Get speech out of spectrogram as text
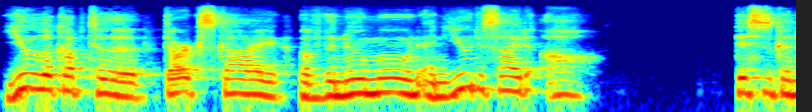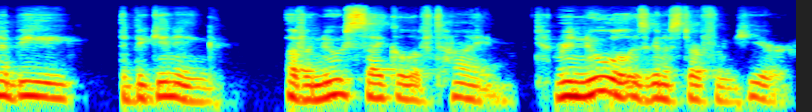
You look up to the dark sky of the new moon and you decide, oh, this is going to be the beginning of a new cycle of time. Renewal is going to start from here.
